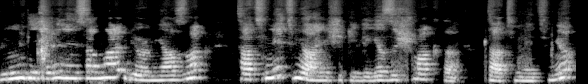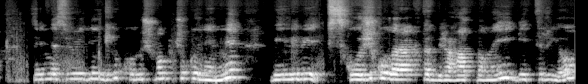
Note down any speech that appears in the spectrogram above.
gününü geçiren insanlar diyorum. Yazmak tatmin etmiyor aynı şekilde. Yazışmak da tatmin etmiyor. Senin de söylediğin gibi konuşmak çok önemli. Belli bir psikolojik olarak da bir rahatlamayı getiriyor.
